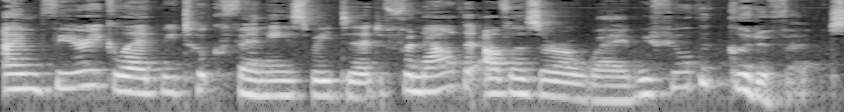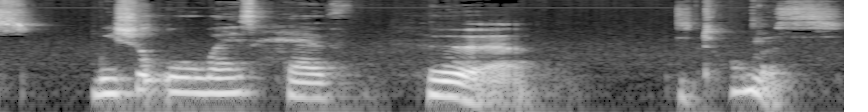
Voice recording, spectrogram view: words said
I'm very glad we took Fanny as we did, for now that others are away, we feel the good of it. We shall always have her. Sir Thomas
